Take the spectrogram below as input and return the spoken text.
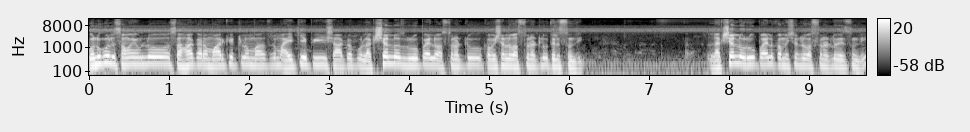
కొనుగోలు సమయంలో సహకార మార్కెట్లో మాత్రం ఐకేపీ శాఖకు లక్షల్లో రూపాయలు వస్తున్నట్లు కమిషన్లు వస్తున్నట్లు తెలుస్తుంది. లక్షల్లో రూపాయలు కమిషన్లు వస్తున్నట్లు తెలుస్తుంది.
